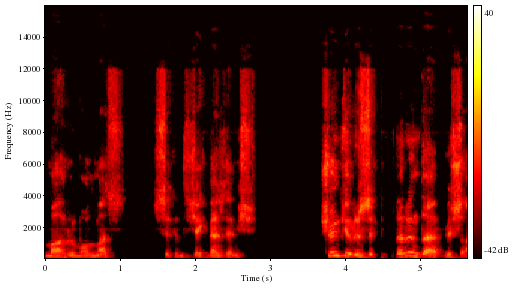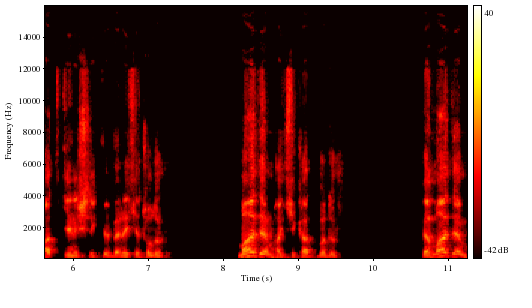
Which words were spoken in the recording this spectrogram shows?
mahrum olmaz, sıkıntı çekmez demiş. Çünkü rızıklarında vüsat, genişlik ve bereket olur. Madem hakikat budur ve madem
